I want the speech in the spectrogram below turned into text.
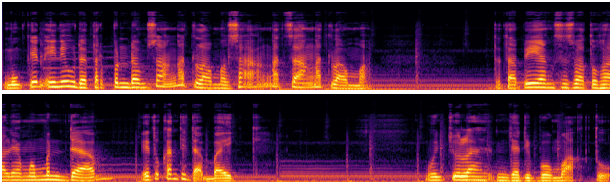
mungkin ini udah terpendam sangat lama sangat sangat lama. Tetapi yang sesuatu hal yang memendam itu kan tidak baik. Muncullah menjadi bom waktu.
